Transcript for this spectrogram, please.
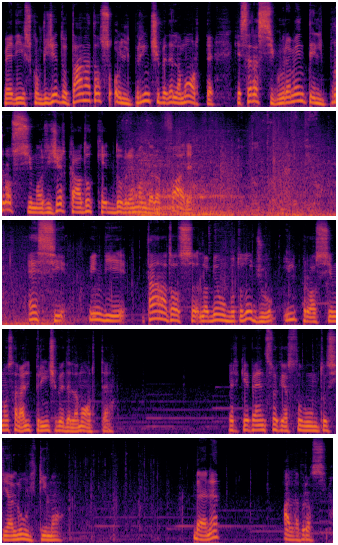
Vedi, sconfiggendo Thanatos o il principe della morte, che sarà sicuramente il prossimo ricercato che dovremmo andare a fare. Eh sì, quindi Thanatos lo abbiamo buttato giù, il prossimo sarà il principe della morte. Perché penso che a sto punto sia l'ultimo. Bene, alla prossima.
